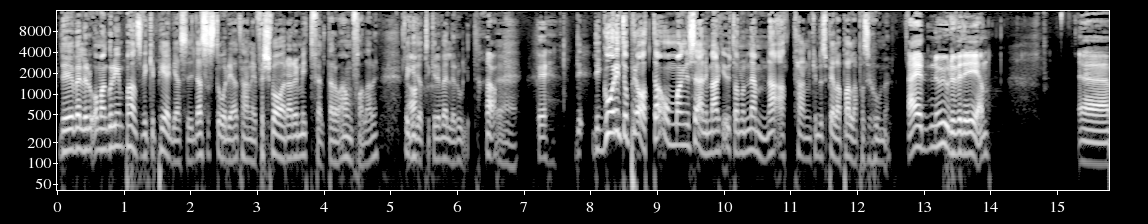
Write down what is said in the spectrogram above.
Det är väldigt, om man går in på hans Wikipedia-sida så står det att han är försvarare, mittfältare och anfallare. Vilket Ja. jag tycker är väldigt roligt. Ja. Eh, Det, Det, det går inte att prata om Magnus Erlingmark utan att nämna att han kunde spela på alla positioner. nej, nu gjorde vi det igen. Eh,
